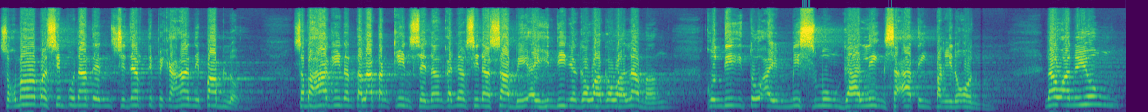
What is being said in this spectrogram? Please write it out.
So kung mapapansin po natin, sinertipikahan ni Pablo sa bahagi ng talatang 15 na ang kanyang sinasabi ay hindi niya gawa-gawa lamang, kundi ito ay mismong galing sa ating Panginoon. Now, ano yung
